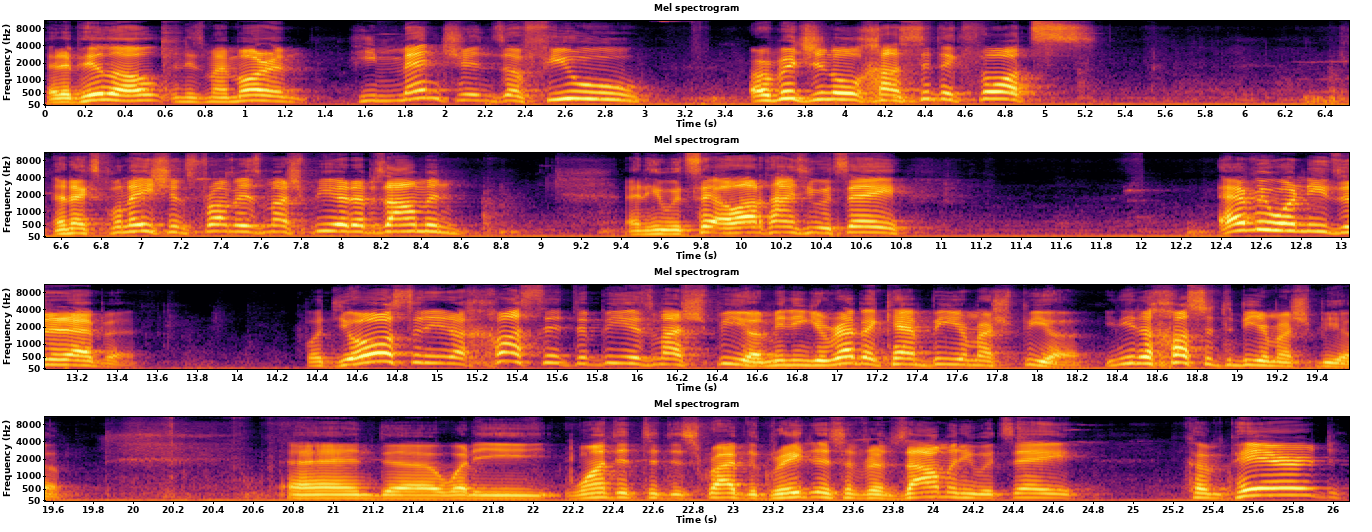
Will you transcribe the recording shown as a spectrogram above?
Reb Hillel in his Maimorim, he mentions a few original Hasidic thoughts and explanations from his Mashpia Reb Zalman. And he would say, a lot of times he would say, everyone needs a Rebbe. But you also need a chassid to be his mashpia, meaning your rebbe can't be your mashpia. You need a chassid to be your mashpia. And uh, when he wanted to describe the greatness of Reb Zalman, he would say, compared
